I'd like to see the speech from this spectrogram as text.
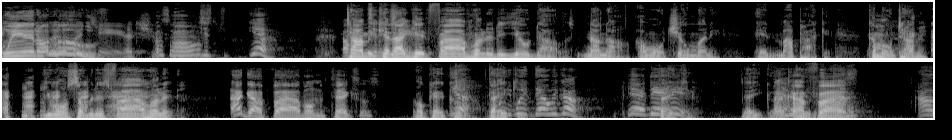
Win or lose. That's. That's all. Just, yeah. Tommy, to the can I get five hundred of your dollars? No, no, I want your money in my pocket. Come on, Tommy. you want some of this five hundred? I got five on the Texas. Okay, cool. Yeah, Thank we, you. We, there we go. Yeah, there Thank it is. you. There you go. I got Beautiful. five. I,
